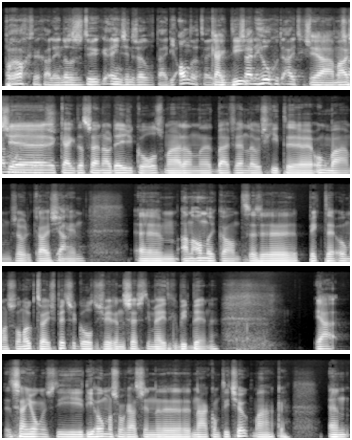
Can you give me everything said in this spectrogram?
prachtig. Alleen dat is natuurlijk eens in de zoveel tijd. Die andere twee Kijk, die, zijn heel goed uitgespeeld. Ja, maar als je kijkt, dat zijn nou deze goals, maar dan uh, bij Venlo schiet uh, Ongbaam zo de kruising ja. in. Um, aan de andere kant uh, pikte ook twee spitse goaltjes weer in de 16 meter gebied binnen. Ja, het zijn jongens die, die Omarsson gaat in de na-competitie ook maken. En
